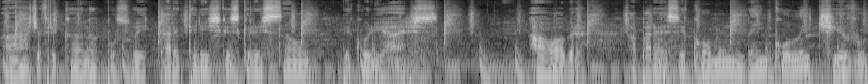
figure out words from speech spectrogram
A arte africana possui características que lhes são peculiares. A obra aparece como um bem coletivo,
